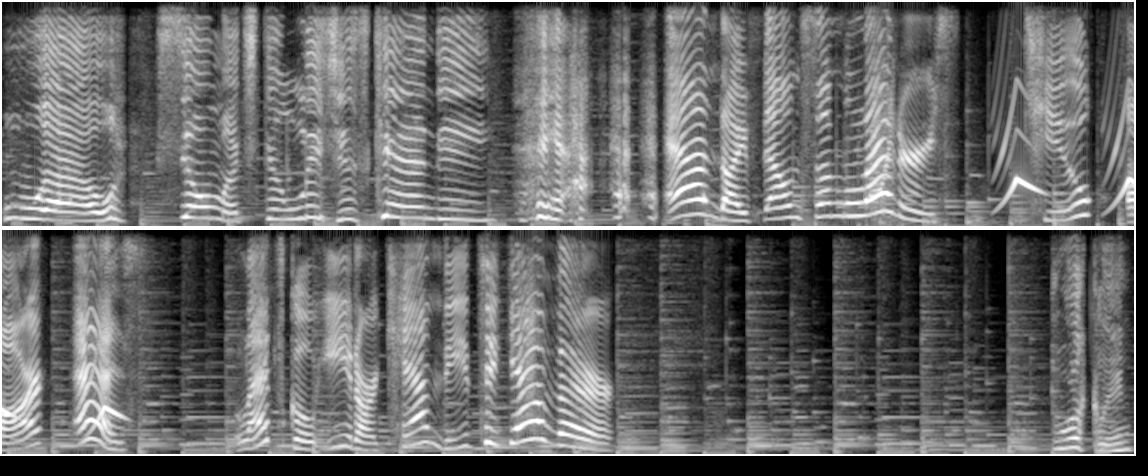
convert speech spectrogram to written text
Wow, so much delicious candy. and I found some letters. Q R S. Let's go eat our candy together. Brooklyn,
